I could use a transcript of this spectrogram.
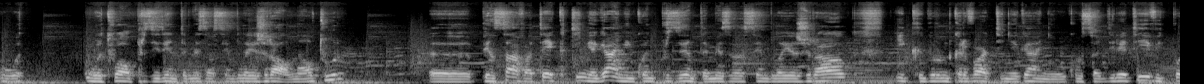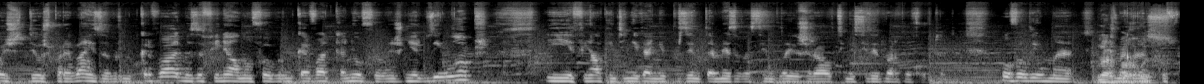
o, o atual presidente da mesa Assembleia Geral, na altura, Uh, pensava até que tinha ganho enquanto presidente da mesa da Assembleia Geral e que Bruno Carvalho tinha ganho o Conselho Diretivo e depois deu os parabéns a Bruno Carvalho, mas afinal não foi o Bruno Carvalho que ganhou, foi o engenheiro Godinho Lopes e afinal quem tinha ganho o presidente da mesa da Assembleia Geral tinha sido Eduardo Barroso. Houve ali uma, uma grande,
